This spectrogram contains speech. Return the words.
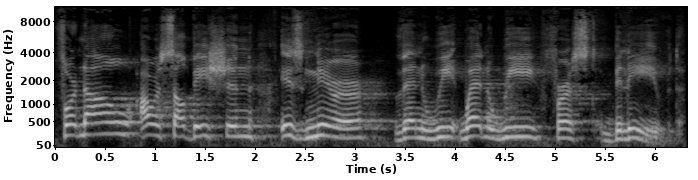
For now our salvation is nearer than we, when we first believed.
